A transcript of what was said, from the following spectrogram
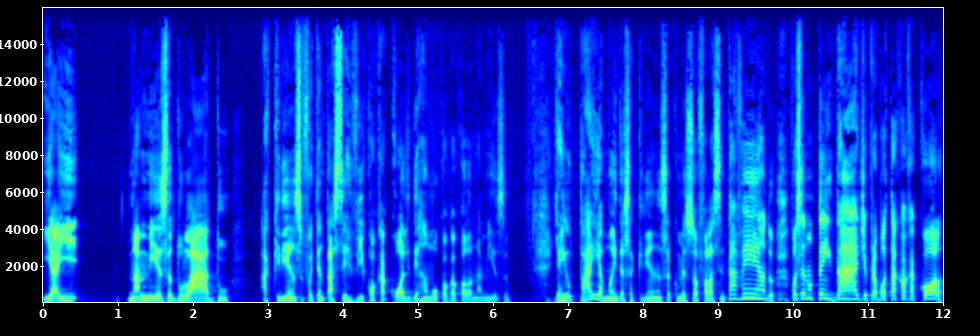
e aí na mesa do lado, a criança foi tentar servir Coca-Cola e derramou Coca-Cola na mesa. E aí o pai e a mãe dessa criança começou a falar assim: "Tá vendo? Você não tem idade para botar Coca-Cola.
